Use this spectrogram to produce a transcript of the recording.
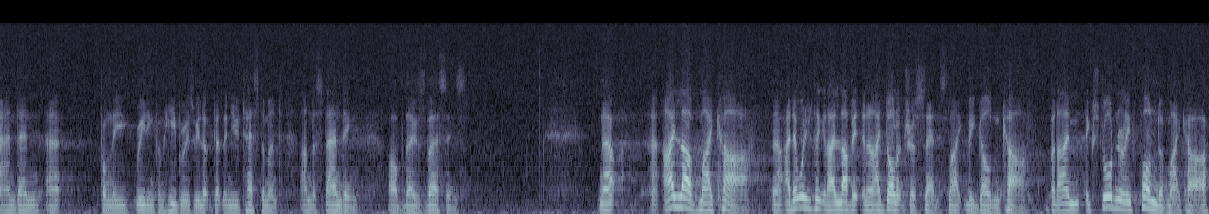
And then uh, from the reading from Hebrews we looked at the New Testament understanding of those verses. Now, uh, I love my car. Now, I don't want you to think that I love it in an idolatrous sense, like the golden calf, but I'm extraordinarily fond of my car,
